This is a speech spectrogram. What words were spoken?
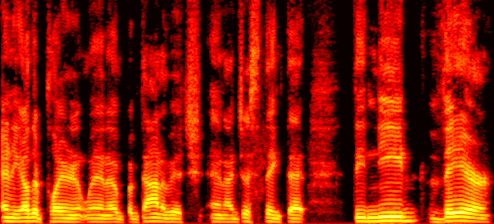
any other player in Atlanta, Bogdanovich, and I just think that – the need there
